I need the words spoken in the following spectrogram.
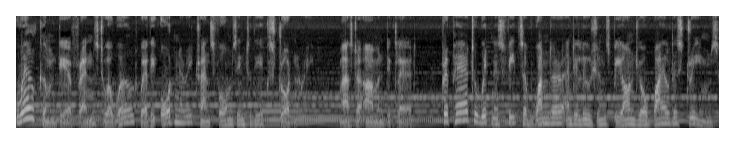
Welcome, dear friends, to a world where the ordinary transforms into the extraordinary, Master Armand declared, Prepare to witness feats of wonder and illusions beyond your wildest dreams.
